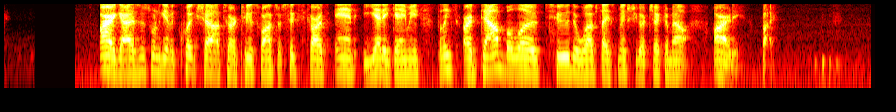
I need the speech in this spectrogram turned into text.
Alright guys, just want to give a quick shout out to our two sponsors, 60 Cards and Yeti Gaming. The links are down below to their websites. Make sure you go check them out. Alrighty,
